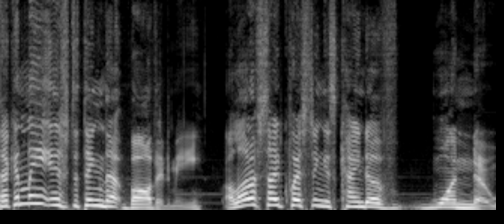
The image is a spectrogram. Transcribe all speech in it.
Secondly is the thing that bothered me. A lot of side questing is kind of one note.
